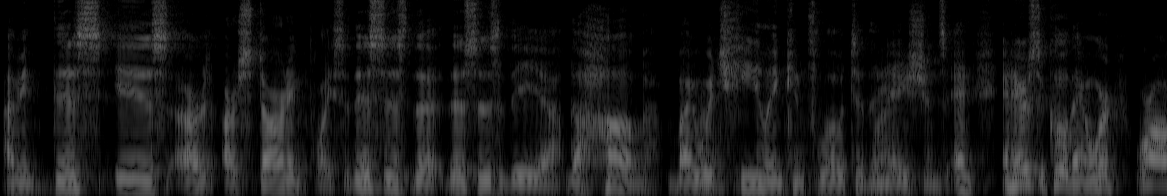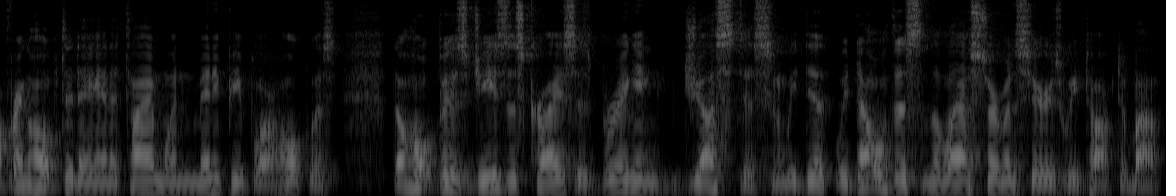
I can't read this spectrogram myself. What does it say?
I mean, this is our, our starting place. This is the this is the uh, the hub by which healing can flow to the right. nations. And and here's the cool thing: we're we're offering hope today in a time when many people are hopeless. The hope is Jesus Christ is bringing justice, and we did we dealt with this in the last sermon series we talked about.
